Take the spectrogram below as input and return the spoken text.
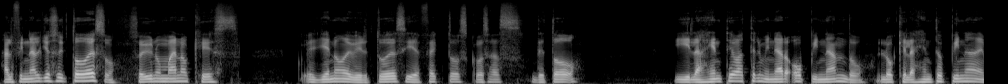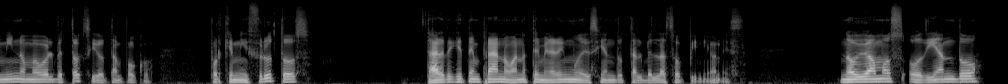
Al final yo soy todo eso, soy un humano que es eh, lleno de virtudes y defectos, cosas de todo. Y la gente va a terminar opinando. Lo que la gente opina de mí no me vuelve tóxico tampoco. Porque mis frutos, tarde que temprano, van a terminar enmudeciendo tal vez las opiniones. No vivamos odiando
